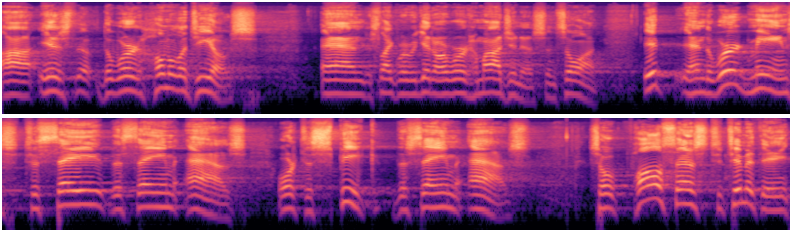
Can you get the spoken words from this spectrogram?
uh, is the, the word homologios. And it's like where we get our word homogenous and so on. It, and the word means to say the same as, or to speak the same as. So Paul says to Timothy,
